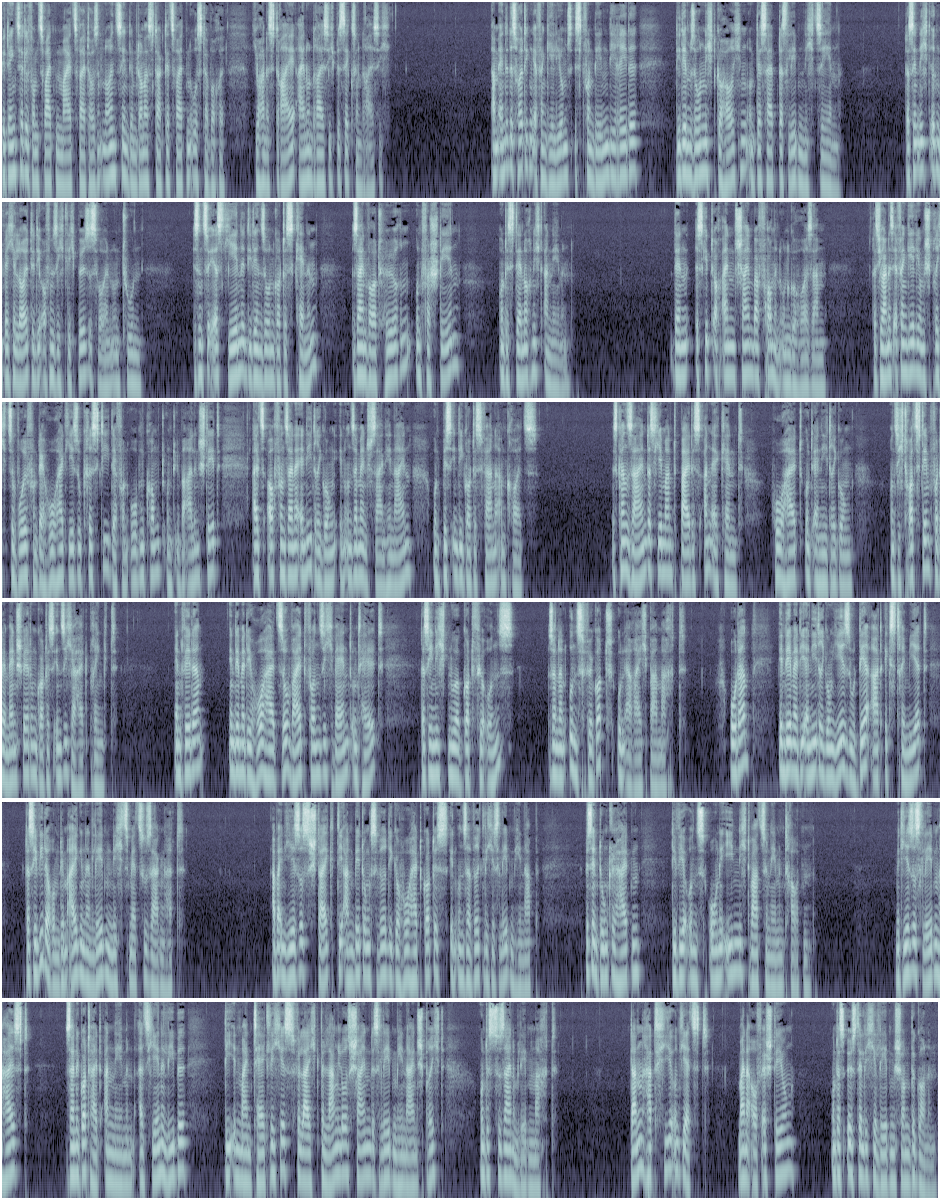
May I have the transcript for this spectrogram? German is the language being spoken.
Bedenkzettel vom 2. Mai 2019, dem Donnerstag der zweiten Osterwoche, Johannes 3, 31 bis 36. Am Ende des heutigen Evangeliums ist von denen die Rede, die dem Sohn nicht gehorchen und deshalb das Leben nicht sehen. Das sind nicht irgendwelche Leute, die offensichtlich Böses wollen und tun. Es sind zuerst jene, die den Sohn Gottes kennen, sein Wort hören und verstehen und es dennoch nicht annehmen. Denn es gibt auch einen scheinbar frommen Ungehorsam. Das Johannesevangelium spricht sowohl von der Hoheit Jesu Christi, der von oben kommt und über allen steht, als auch von seiner Erniedrigung in unser Menschsein hinein und bis in die Gottesferne am Kreuz. Es kann sein, dass jemand beides anerkennt, Hoheit und Erniedrigung, und sich trotzdem vor der Menschwerdung Gottes in Sicherheit bringt. Entweder indem er die Hoheit so weit von sich wähnt und hält, dass sie nicht nur Gott für uns, sondern uns für Gott unerreichbar macht. Oder indem er die Erniedrigung Jesu derart extremiert, dass sie wiederum dem eigenen Leben nichts mehr zu sagen hat. Aber in Jesus steigt die anbetungswürdige Hoheit Gottes in unser wirkliches Leben hinab, bis in Dunkelheiten, die wir uns ohne ihn nicht wahrzunehmen trauten. Mit Jesus leben heißt, seine Gottheit annehmen als jene Liebe, die in mein tägliches, vielleicht belanglos scheinendes Leben hineinspricht und es zu seinem Leben macht. Dann hat hier und jetzt meine Auferstehung und das österliche Leben schon begonnen.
